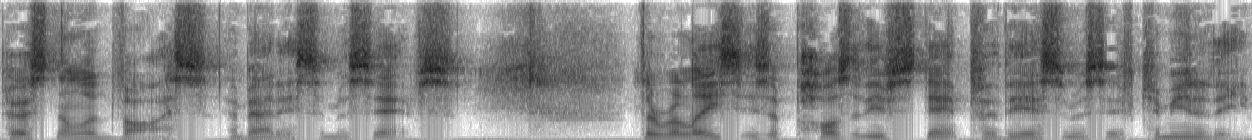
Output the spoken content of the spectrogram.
personal advice about SMSFs. The release is a positive step for the SMSF community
